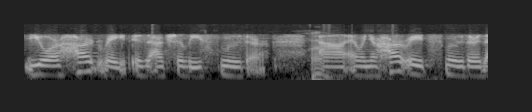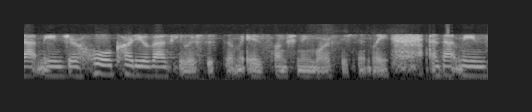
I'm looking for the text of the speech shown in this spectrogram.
your heart rate is actually smoother. Wow. Uh, and when your heart rate's smoother, that means your whole cardiovascular system is functioning more efficiently. And that means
